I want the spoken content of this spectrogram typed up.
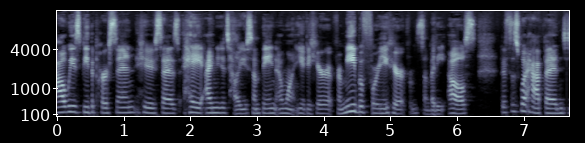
Always be the person who says, Hey, I need to tell you something. I want you to hear it from me before you hear it from somebody else. This is what happened.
